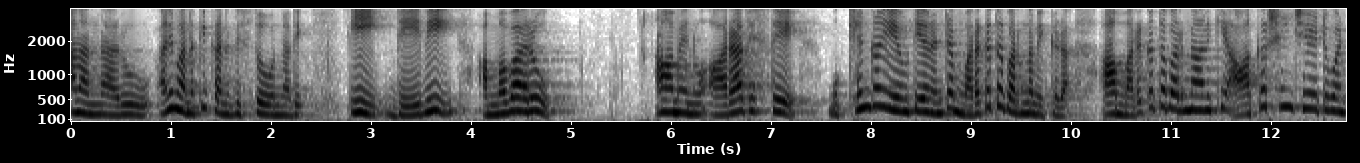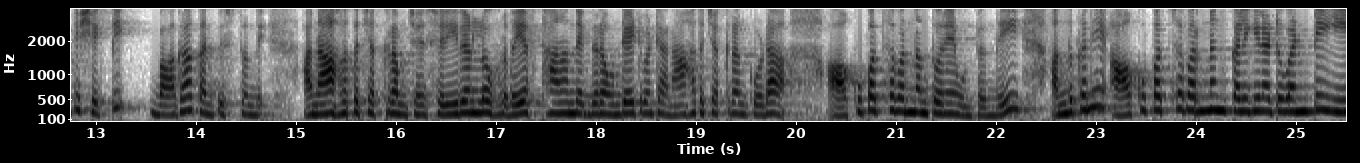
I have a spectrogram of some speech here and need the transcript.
అని అన్నారు అని మనకి కనిపిస్తూ ఉన్నది. ఈ దేవి అమ్మవారు ఆమెను ఆరాధిస్తే ముఖ్యంగా ఏమిటి అని అంటే మరకత వర్ణం ఇక్కడ. ఆ మరకత వర్ణానికి ఆకర్షించేటువంటి శక్తి బాగా కనిపిస్తుంది. అనాహత చక్రం శరీరంలో హృదయ స్థానం దగ్గర ఉండేటువంటి అనాహత చక్రం కూడా ఆకుపచ్చ వర్ణంతోనే ఉంటుంది. అందుకనే ఆకుపచ్చ వర్ణం కలిగినటువంటి ఈ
